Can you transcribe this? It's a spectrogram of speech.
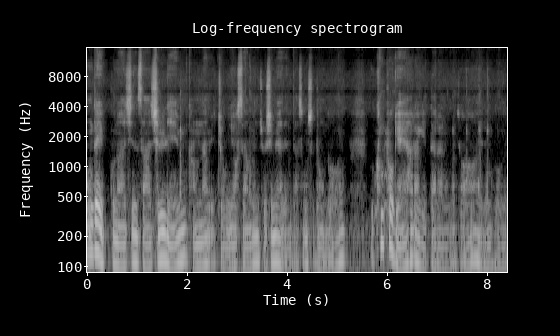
홍대 입구나 신사, 신림, 강남 이쪽 역삼은 조심해야 된다. 성수동도 큰 폭의 하락이 있다라는 거죠. 이런 부분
